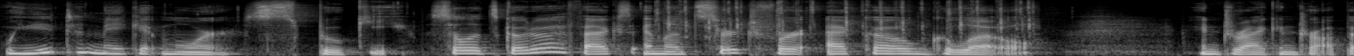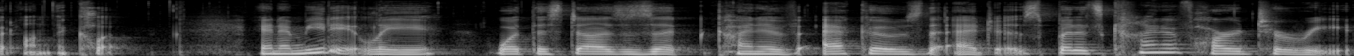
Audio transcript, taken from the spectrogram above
we need to make it more spooky. So let's go to effects and let's search for echo glow and drag and drop it on the clip. And immediately what this does is it kind of echoes the edges, but it's kind of hard to read,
